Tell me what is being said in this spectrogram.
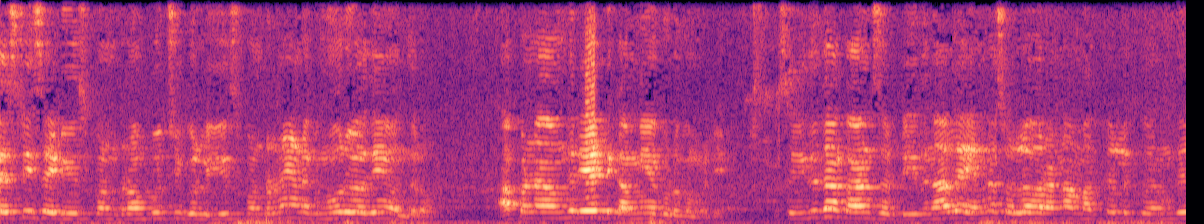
பெஸ்டிசைட் யூஸ் பண்றோம் பூச்சிக்கொல்லி யூஸ் பண்றோம்னா எனக்கு நூறு விதையும் வந்துடும் அப்ப நான் வந்து ரேட்டு கம்மியா கொடுக்க முடியும். ஸோ இதுதான் கான்செப்ட் இதனால என்ன சொல்ல வரேன்னா மக்களுக்கு வந்து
